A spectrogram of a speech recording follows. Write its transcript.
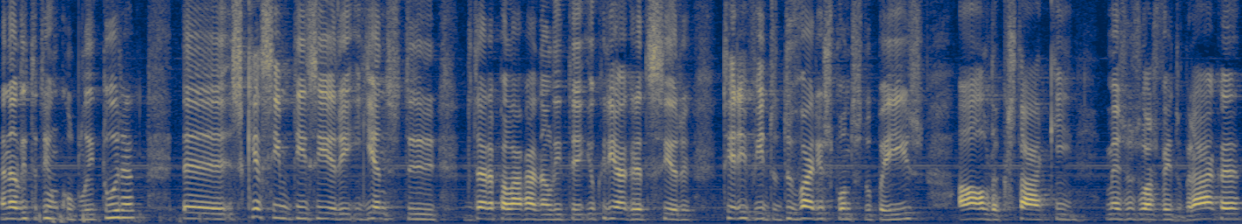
A Analita tem um clube de leitura. Eh, Esqueci-me de dizer, e antes de, de, dar a palavra à Analita, eu queria agradecer terem vindo de vários pontos do país, a Alda que está aqui, mas o Jorge veio de Braga,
